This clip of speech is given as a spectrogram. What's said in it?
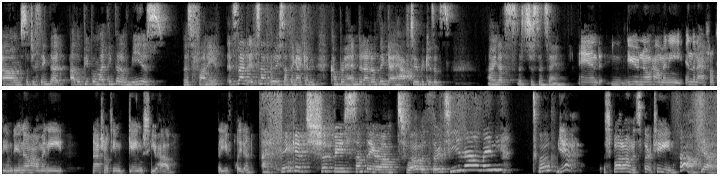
Um, so to think that other people might think that of me is is funny. It's not. It's not really something I can comprehend, and I don't think I have to because it's. I mean, that's it's just insane. And do you know how many in the national team? Do you know how many national team games you have? That you've played in? I think it should be something around 12 or 13 now, maybe? 12? Yeah. Spot on, it's 13. Oh, yeah.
